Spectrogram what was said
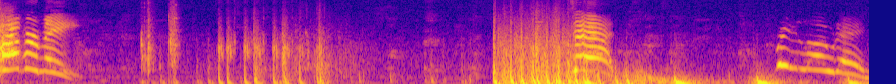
Cover me! Dead! Reloading!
